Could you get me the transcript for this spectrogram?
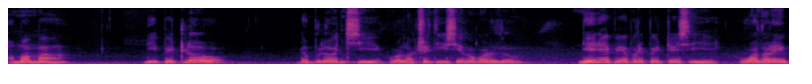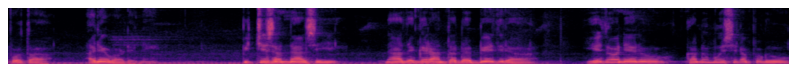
అమ్మమ్మ నీ పెట్లో డబ్బులోంచి ఓ లక్ష తీసి ఇవ్వకూడదు. నేనే పేపర్ పెట్టేసి ఓనర్ అయిపోతా అనేవాడిని. పిచ్చి సన్నాసి నా దగ్గర అంత డబ్బు ఎదురా ఏదో నేను కన్ను మూసినప్పుడు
